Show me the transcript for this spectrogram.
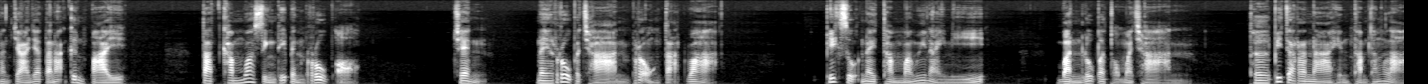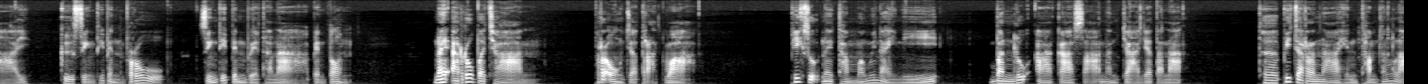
นัญจายตนะขึ้นไป ตัดคำว่าสิ่งที่เป็นรูปออก เช่น ในรูปฌานพระองค์ตรัสว่า ภิกษุในธรรมวินัยนี้ บรรลุปฐมฌานเธอพิจารณาเห็นธรรมทั้งหลาย คือสิ่งที่เป็นรูป สิ่งที่เป็นเวทนาเป็นต้น ในอรูปฌานพระองค์จะตรัสว่า ภิกษุในธรรมวินัยนี้ บรรลุอากาสานัญจายตนะ เธอพิจารณาเห็นธรรมทั้งหล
